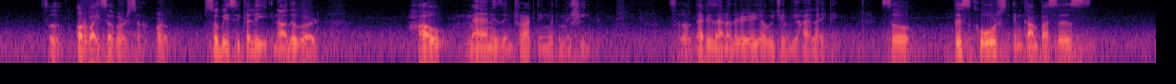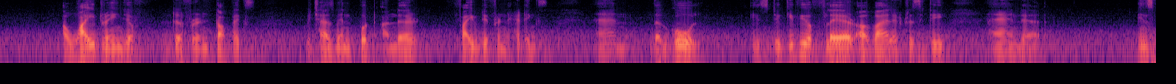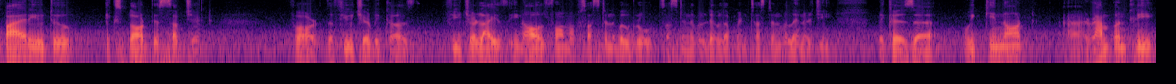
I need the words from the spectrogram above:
So, or vice versa or so basically in other word how man is interacting with a machine so, that is another area which will be highlighting. So, this course encompasses a wide range of different topics which has been put under five different headings and the goal is to give you a flair of bioelectricity and uh, inspire you to explore this subject for the future, because future lies in all form of sustainable growth, sustainable development, sustainable energy, because uh, we cannot uh, rampantly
